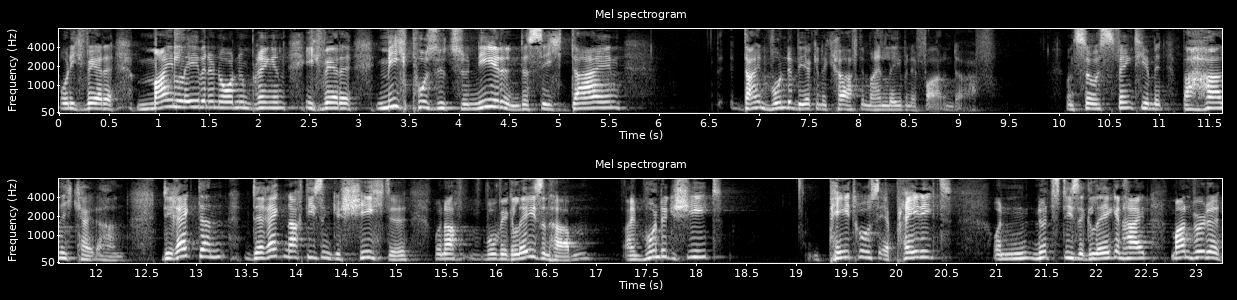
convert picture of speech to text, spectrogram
und ich werde mein Leben in Ordnung bringen. Ich werde mich positionieren, dass ich dein, dein wunderwirkende Kraft in mein Leben erfahren darf. Und so, es fängt hier mit Beharrlichkeit an. Direkt, dann, direkt nach dieser Geschichte, wonach, wo wir gelesen haben, ein Wunder geschieht, Petrus, er predigt, und nutzt diese Gelegenheit. Man würde,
